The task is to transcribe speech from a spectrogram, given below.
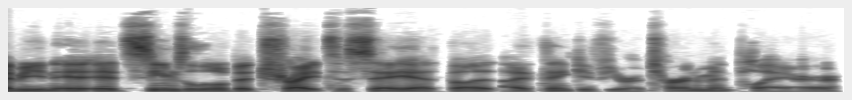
I mean, it, it, seems a little bit trite to say it, but I think if you're a tournament player,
